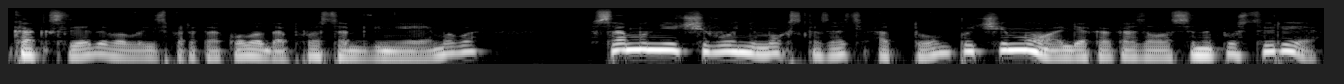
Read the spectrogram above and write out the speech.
Как следовало из протокола допроса обвиняемого, сам он ничего не мог сказать о том, почему Олег оказался на пустыре,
